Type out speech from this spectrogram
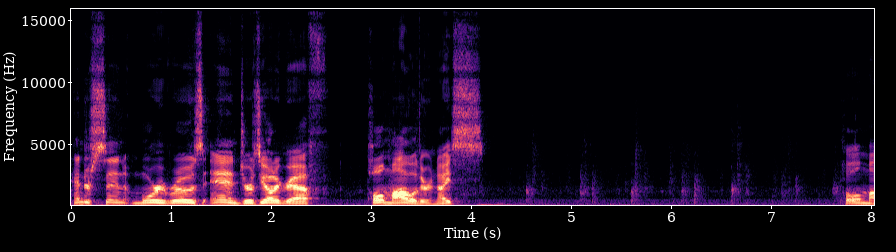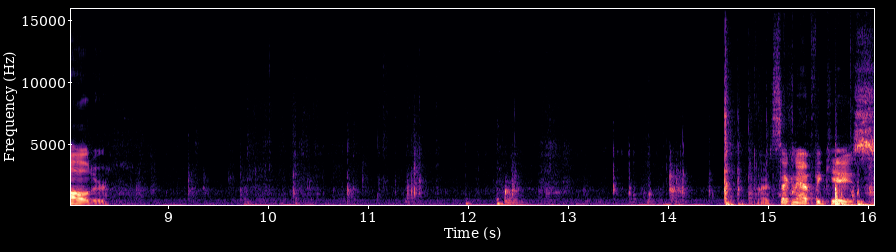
Henderson, Mauri Rose, and jersey autograph, Paul Molitor. Nice. Molitor. All right, second half of the case.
